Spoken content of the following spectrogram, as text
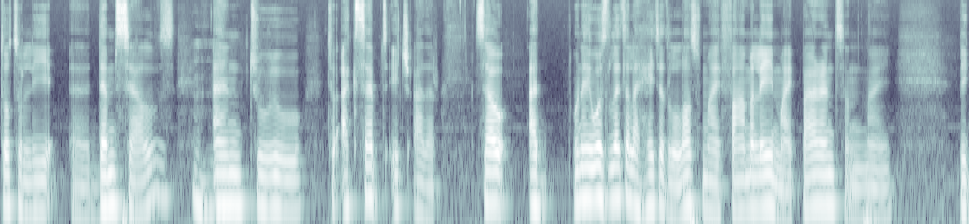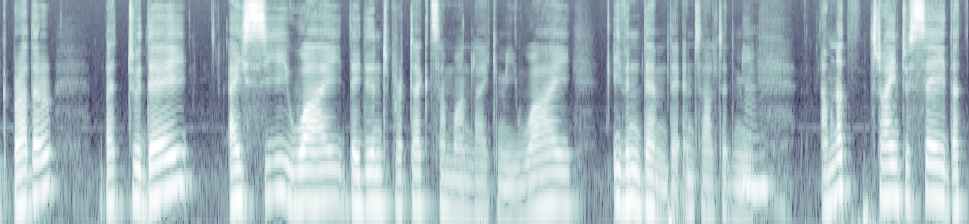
totally uh, themselves Mhm. and to to accept each other. So at, when I was little, I hated a lot of my family, my parents, and my big brother. But today, I see why they didn't protect someone like me. Why even them they insulted me. Mm. I'm not trying to say that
